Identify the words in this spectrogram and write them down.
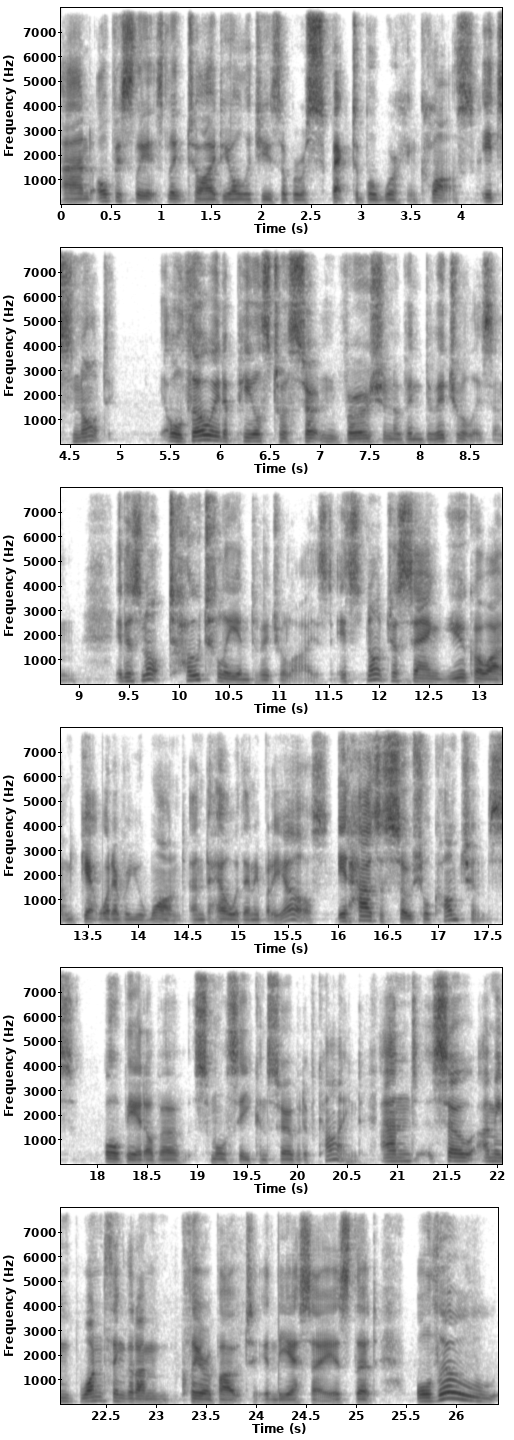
And obviously, it's linked to ideologies of a respectable working class. It's not although it appeals to a certain version of individualism, it is not totally individualized. It's not just saying you go out and get whatever you want and to hell with anybody else. It has a social conscience, albeit of a small c conservative kind. And so, I mean, one thing that I'm clear about in the essay is that although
